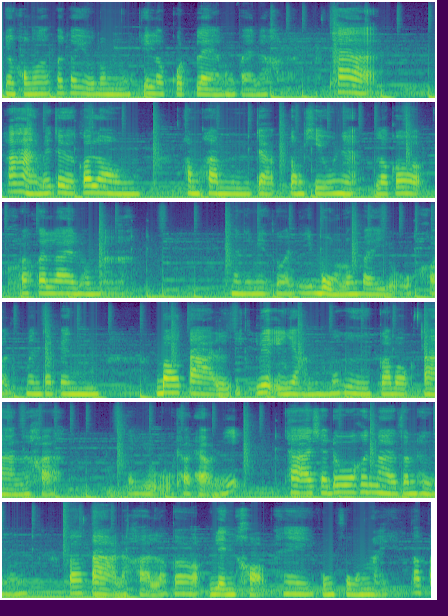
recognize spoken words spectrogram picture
อย่างของเราก็จะอยู่ตรงที่เรากดแปลงลงไปนะคะ ถ้าถ้าหาไม่เจอก็ลองคำคำๆจากตรงคิ้วเนี่ย แล้วก็ค่อยๆไล่ลงมา มันจะมีส่วนที่บุ๋มลงไปอยู่เขามันจะเป็นเบ้าตาหรืออีกเรียกอีกอย่างหนึ่งก็คือกระบอกตานะคะ จะอยู่แถวๆนี้ ทาอายแชโดว์ขึ้นมาจนถึงเบ้าตานะคะ แล้วก็เบลนขอบให้ฟุ้งๆหน่อย ต่อไป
